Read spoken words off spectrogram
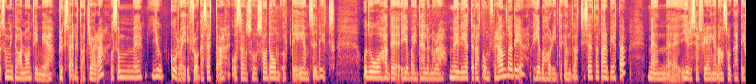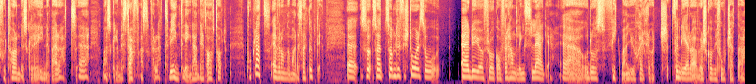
som inte har någonting med bruksvärdet att göra och som eh, ju går att ifrågasätta. Och sen så sa de upp det ensidigt. Och då hade Heba inte heller några möjligheter att omförhandla det. Heba har inte ändrat sitt sätt att arbeta. Men eh, Hyresgästföreningen ansåg att det fortfarande skulle innebära att eh, man skulle bestraffas för att vi inte längre hade ett avtal på plats, även om de hade sagt upp det. Eh, så, så att, som du förstår så är det ju en fråga om förhandlingsläge. Eh, och då fick man ju självklart fundera över, ska vi fortsätta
